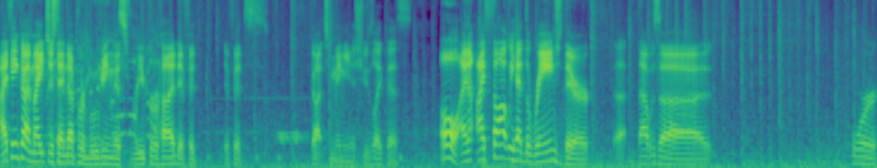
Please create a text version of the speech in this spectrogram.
I think I might just end up removing this Reaper HUD if it if it's got too many issues like this. Oh, I, I thought we had the range there. Uh, that was a poor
